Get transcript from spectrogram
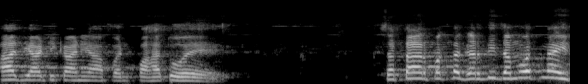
आज या ठिकाणी आपण पाहतोय. सत्तार फक्त गर्दी जमवत नाहीत.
